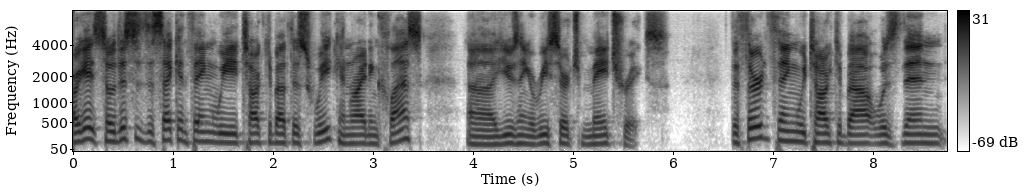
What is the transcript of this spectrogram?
Okay, so this is the second thing we talked about this week in writing class uh, using a research matrix. The third thing we talked about was then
